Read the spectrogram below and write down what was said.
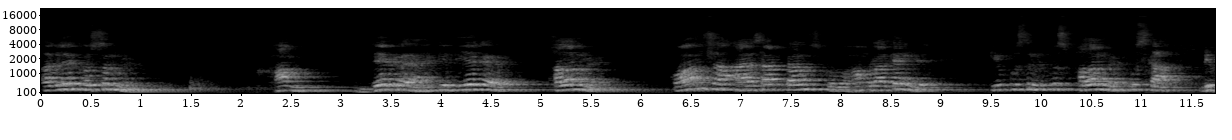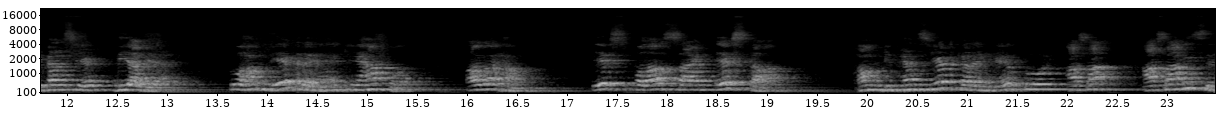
अगले क्वेश्चन में हम देख रहे हैं कि दिए गए फलन में कौन सा ऐसा टर्म्स को हम रखेंगे कि उस उस फलन में उसका डिफरेंशिएट दिया गया है। तो हम देख रहे हैं कि यहाँ पर अगर हम x प्लस साइन एक्स का हम डिफरेंशिएट करेंगे तो आसा, आसानी से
